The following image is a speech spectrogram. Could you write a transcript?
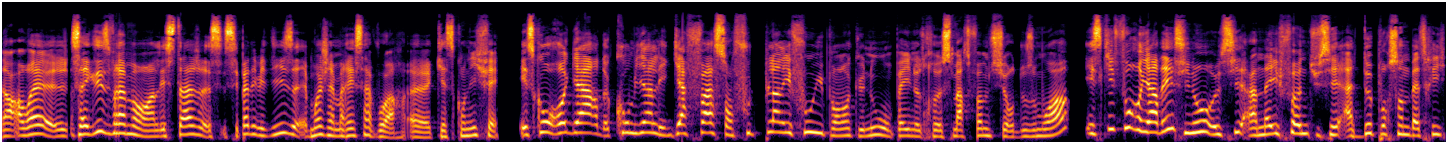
Non, en vrai, ça existe vraiment. Hein, les stages, c'est pas des bêtises. Moi, j'aimerais savoir euh, qu'est-ce qu'on y fait. Est-ce qu'on regarde combien les Gafa s'en foutent plein les fouilles pendant que nous, on paye notre smartphone sur 12 mois? Est-ce qu'il faut regarder sinon aussi un iPhone, tu sais, à 2% de batterie?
